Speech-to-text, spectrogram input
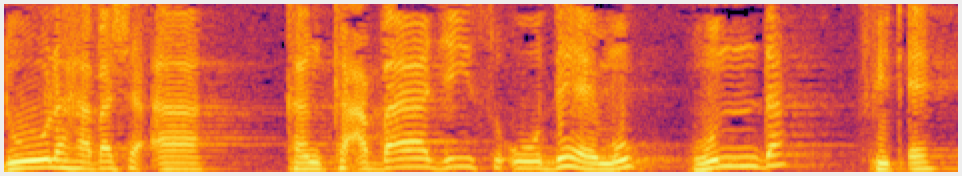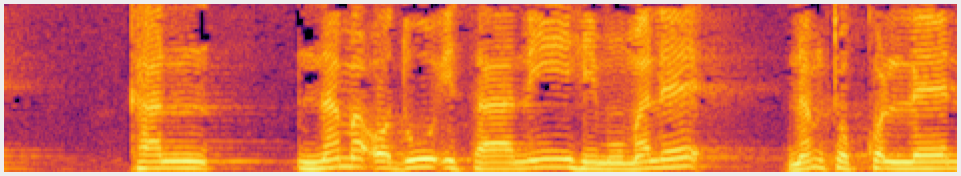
duula habasha'aa kan ka'baa jiisu'uu deemu hunda fixe. Kan nama oduu isaanii himu malee nam tokkolleen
